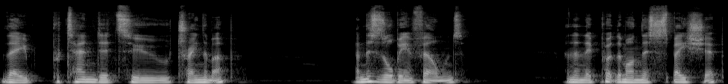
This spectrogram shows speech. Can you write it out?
they pretended to train them up, and this is all being filmed, and then they put them on this spaceship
